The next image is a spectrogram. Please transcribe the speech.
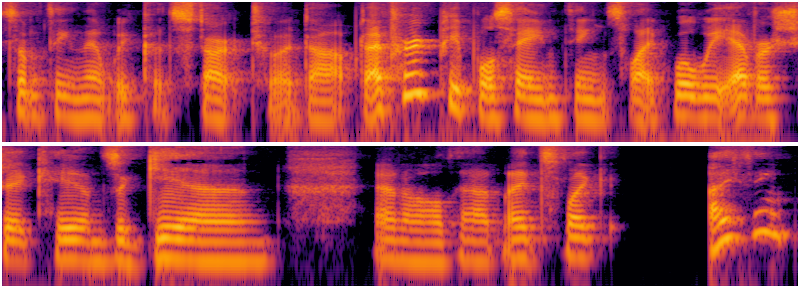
something that we could start to adopt. I've heard people saying things like, will we ever shake hands again? And all that. And it's like, I think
